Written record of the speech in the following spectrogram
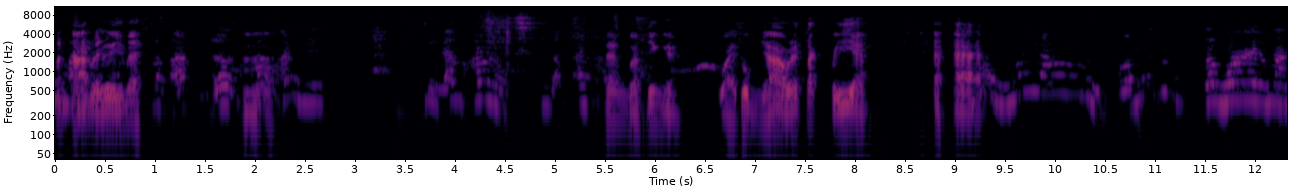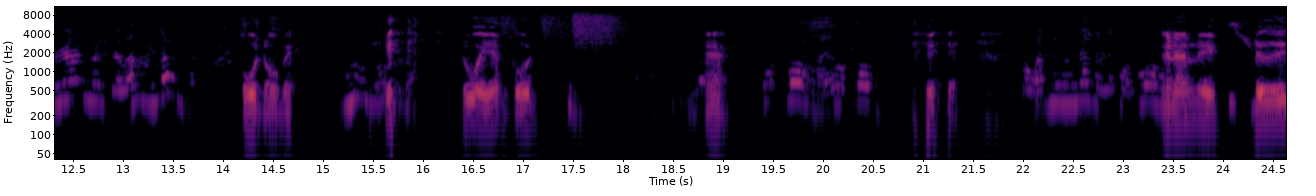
มันขาดไปเลยใช่ไหมนั่นความจริงไงไหวผมยาวแล้วตักปีอะโอนโอนไปช่วยอัน โกนอ่ะอันนั้นเลยดึง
